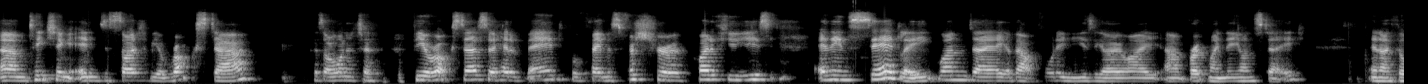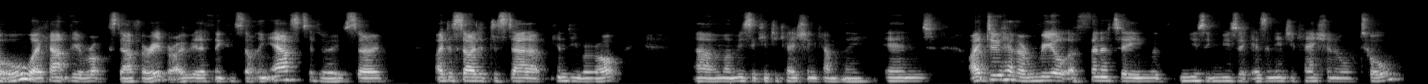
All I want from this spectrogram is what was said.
um, teaching and decided to be a rock star because I wanted to be a rock star. So I had a band called Famous Fish for quite a few years. And then sadly, one day about 14 years ago, I um, broke my knee on stage. And I thought, oh, I can't be a rock star forever. I better think of something else to do. So I decided to start up Kindy Rock, um, my music education company. And I do have a real affinity with using music as an educational tool.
